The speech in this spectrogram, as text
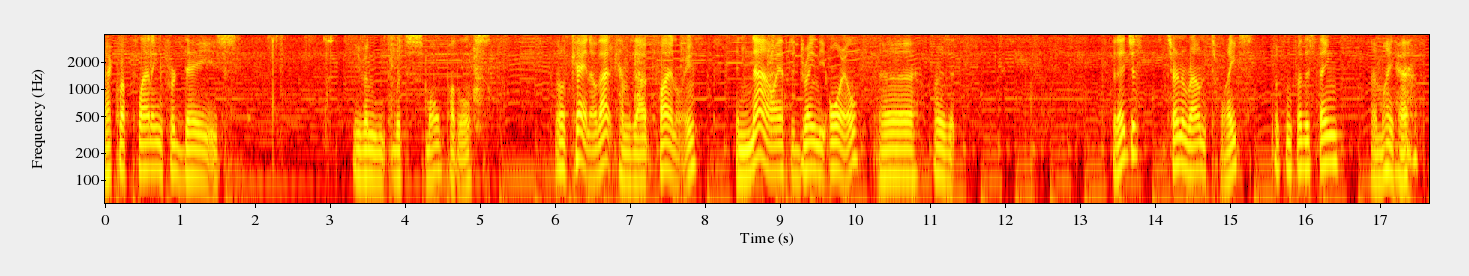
Aquaplaning for days. Even with small puddles. Okay, now that comes out finally. And now I have to drain the oil. Uh, where is it? Did I just turn around twice looking for this thing? I might have.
